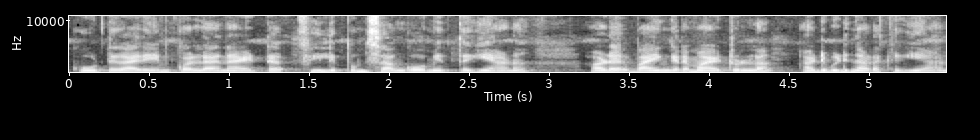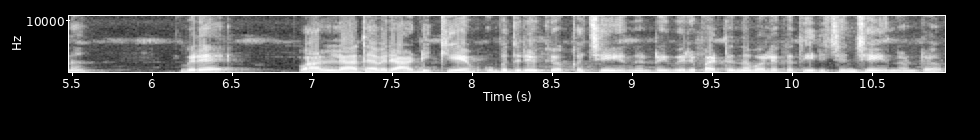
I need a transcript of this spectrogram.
കൂട്ടുകാരെയും കൊല്ലാനായിട്ട് ഫിലിപ്പും സംഘവും എത്തുകയാണ്. അവിടെ ഭയങ്കരമായിട്ടുള്ള അടിപിടി നടക്കുകയാണ്. ഇവരെ വല്ലാതെ അവരെ അടിക്കുകയും ഉപദ്രവിക്കുകയും ഒക്കെ ചെയ്യുന്നുണ്ട്. ഇവർ പറ്റുന്ന പോലെയൊക്കെ തിരിച്ചും ചെയ്യുന്നുണ്ട്.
